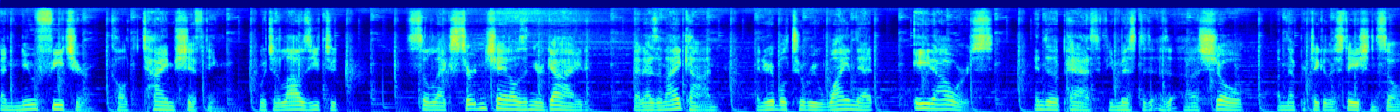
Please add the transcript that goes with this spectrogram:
a new feature called time shifting, which allows you to select certain channels in your guide that has an icon and you're able to rewind that eight hours into the past if you missed a, a show on that particular station. So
